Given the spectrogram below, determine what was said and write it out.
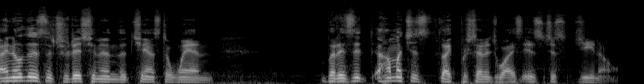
I know there's a tradition and the chance to win, but is it? How much is like percentage wise is just Geno?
